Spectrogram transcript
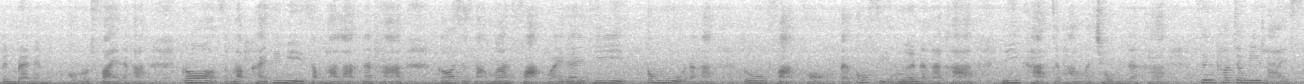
เป็นแบรนด์เนของรถไฟนะคะ ก็สำหรับใครที่มีสัมภาระนะคะ ก็จะสามารถฝากไว้ได้ที่ตู้นะคะ ตู้ฝากของแต่ต้องเสียเงินนะคะ นี่ค่ะจะพามาชมนะคะ ซึ่งเขาจะมีหลายไซ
